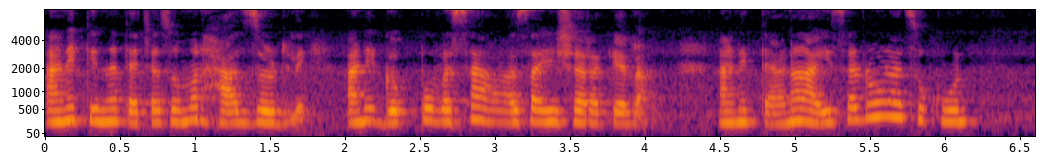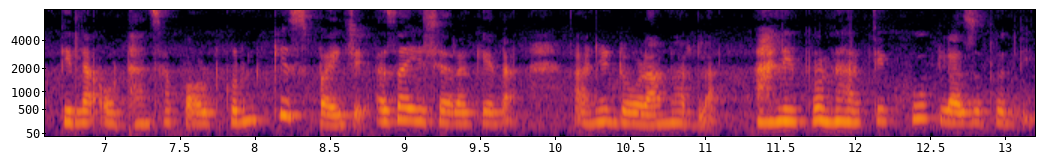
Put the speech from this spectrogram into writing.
आणि तिनं त्याच्यासमोर हात जोडले आणि गप्प बसा असा इशारा केला. आणि त्यानं आईचा डोळा चुकवून तिला ओठांचा पाऊट करून किस पाहिजे असा इशारा केला आणि डोळा मारला आणि पुन्हा ती खूप लाजत होती.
